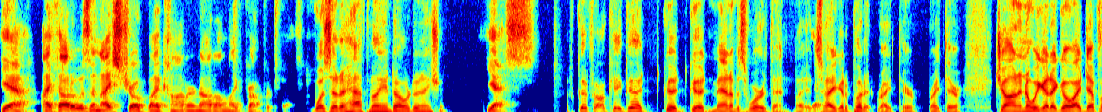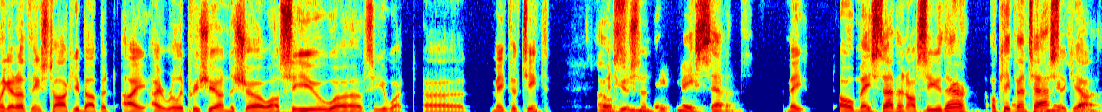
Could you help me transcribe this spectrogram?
yeah, I thought it was a nice stroke by Conor, not unlike Proper 12. Was it a half million dollar donation? Yes. Good. Okay. Good. Good. Good. Man of his word. Then that's yeah. how you got to put it. Right there. Right there. John, I know we got to go. I definitely got other things to talk to you about, but I I really appreciate you on the show. I'll see you. Uh, see you what? Uh, May fifteenth. I will Houston. May seventh. May. Oh, May seventh. I'll see you there. Okay. Fantastic. Yeah.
